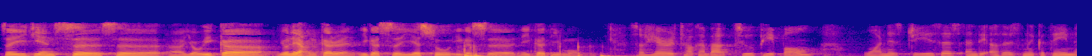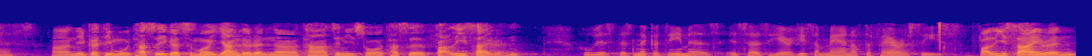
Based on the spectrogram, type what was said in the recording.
这一件事是呃有一个有两个人，一个是耶稣，一个是尼哥底母。 So here we're talking about two people. One is Jesus and the other is Nicodemus. 啊、尼哥底母他是一个什么样的人呢？他这里说他是法利赛人。Who is this Nicodemus? It says here he's a man of the Pharisees. 法利赛人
